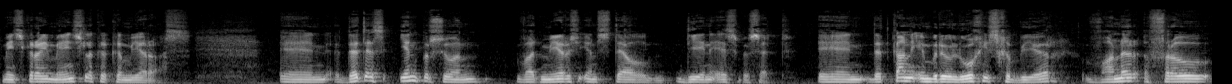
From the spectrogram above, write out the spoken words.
mense kry menslike chimeras. En dit is een persoon wat meer as een stel DNS besit. En dit kan embriologies gebeur wanneer 'n vrou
